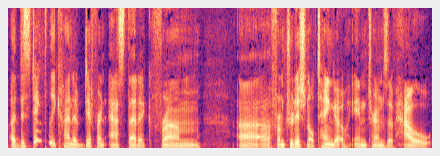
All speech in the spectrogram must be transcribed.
a distinctly kind of different aesthetic from uh, from traditional tango in terms of how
